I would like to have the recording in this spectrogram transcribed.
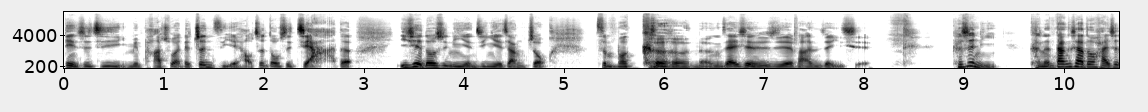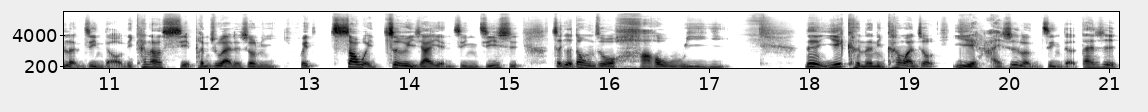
电视机里面爬出来的贞子也好，这都是假的，一切都是你眼睛业障重，怎么可能在现实世界发生这一切？可是你可能当下都还是冷静的哦。你看到血喷出来的时候，你会稍微遮一下眼睛，即使这个动作毫无意义。那也可能你看完之后也还是冷静的。但是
